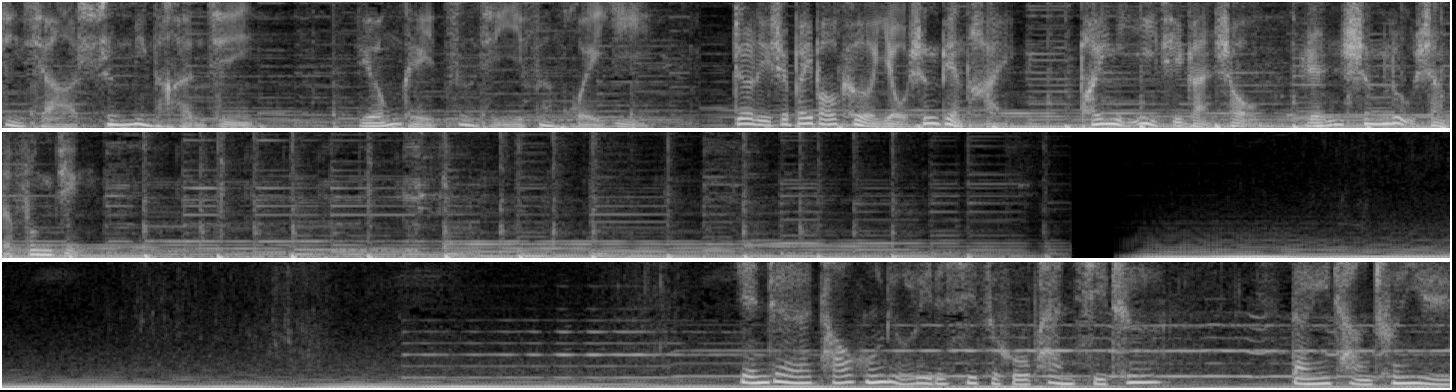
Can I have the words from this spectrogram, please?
记下生命的痕迹，留给自己一份回忆。这里是背包客有声电台，陪你一起感受人生路上的风景。沿着桃红柳绿的西子湖畔骑车，等一场春雨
